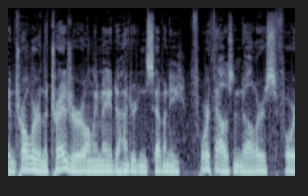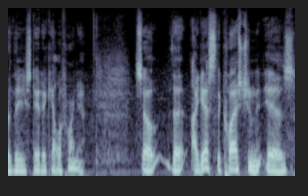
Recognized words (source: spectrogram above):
controller and the treasurer only made one hundred and seventy four thousand dollars for the state of California. So the I guess the question is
